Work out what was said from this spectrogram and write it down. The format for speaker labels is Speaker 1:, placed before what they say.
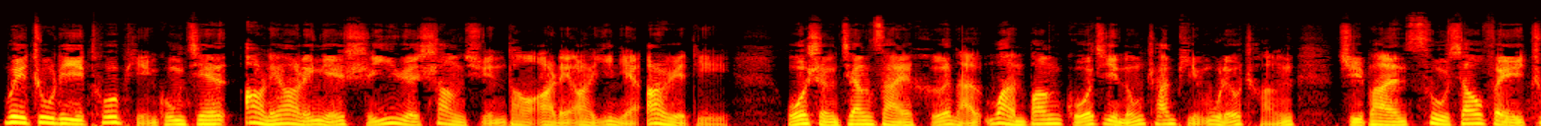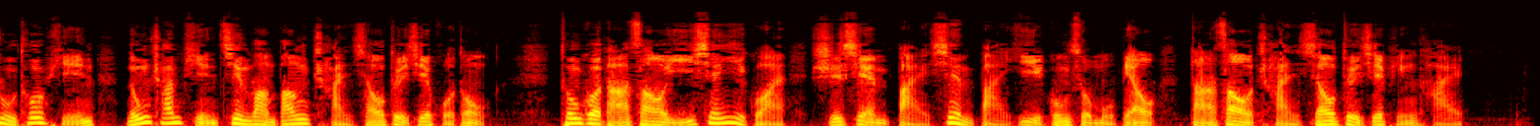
Speaker 1: 为助力脱贫攻坚二零二零年十一月上旬到二零二一年二月底我省将在河南万邦国际农产品物流城举办促消费助脱贫农产品进万邦产销对接活动。通过打造一县一馆实现百县百亿工作目标打造产销对接平台。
